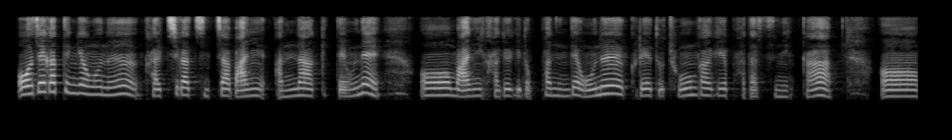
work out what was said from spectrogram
어제 같은 경우는 갈치가 진짜 많이 안 나왔기 때문에 어, 많이 가격이 높았는데 오늘 그래도 좋은 가격에 받았으니까 어,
